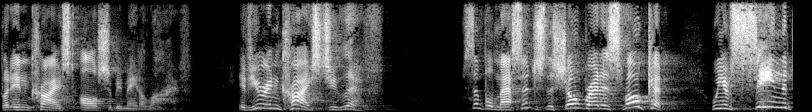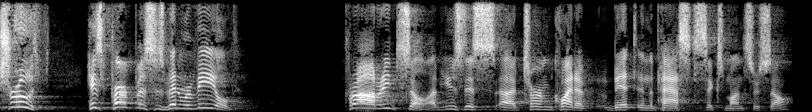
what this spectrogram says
but in Christ all shall be made alive. If you're in Christ, you live. Simple message the showbread is spoken. We have seen the truth, His purpose has been revealed. Proorizo. I've used this uh, term quite a bit in the past six months or so.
